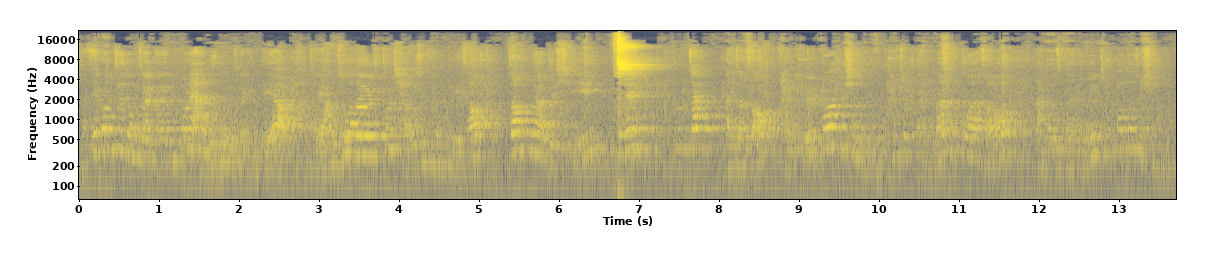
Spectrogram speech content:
자, 세 번째 동작은 폴에 앉는 동작인데요. 자, 양손을 폴 잡으신 상태에서 점프하듯이 폴에 폴짝 앉아서 다리를 꼬아주시면 됩니다. 한쪽 다리만 꼬아서 나머지 다리는 쭉 뻗어주시면 됩니다.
